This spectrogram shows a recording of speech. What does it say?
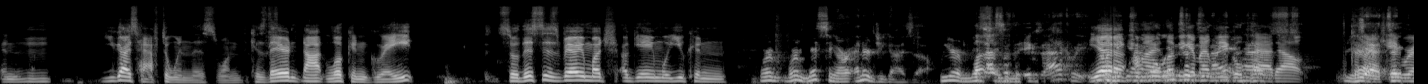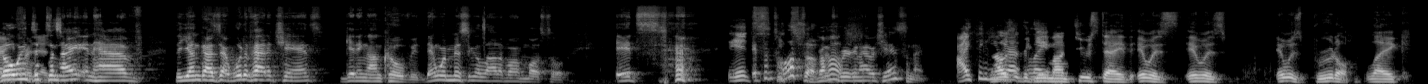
and you guys have to win this one because they're not looking great. So this is very much a game where you can We're we're missing our energy guys though. We are Well, that's missing. the- exactly. Yeah. Let Let me me get my, go let me into get my tonight legal and pad have- out. 'cause Yeah, Yeah, to go into this. tonight and have the young guys that would have had a chance getting on COVID. Then we're missing a lot of our muscle. It's it's it's a toss up if we're gonna have a chance tonight. I think you I was at the like- game on Tuesday. It was it was it was brutal. Like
